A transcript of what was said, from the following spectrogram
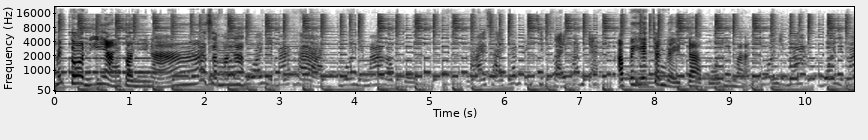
ไม่ต้นอีหยังก่อนนี้นะสมังะบัวหิมะค่ะบัวหิมะเราปลูกหลายสายพันธุ์เป็นสิบสายพันธุ์จ้ะเอาไปเฮ็ดจังไดจ้ะบัวหิมะบัวหิมะบัวหิมะ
